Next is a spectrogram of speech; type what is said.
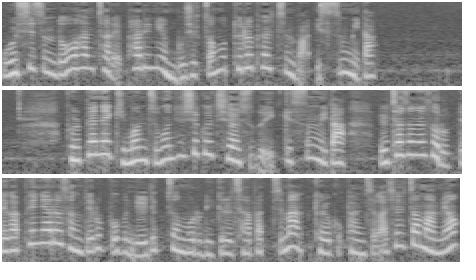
올 시즌도 한 차례 8이닝 무실점 호투를 펼친 바 있습니다. 불펜의 김원중은 휴식을 취할 수도 있겠습니다. 1차전에서 롯데가 페냐를 상대로 뽑은 1득점으로 리드를 잡았지만 결국 반즈가 실점하며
